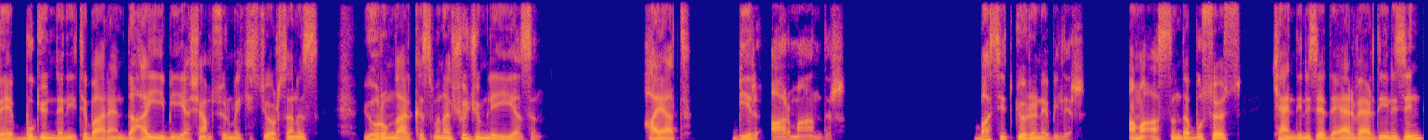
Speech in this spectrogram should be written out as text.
ve bugünden itibaren daha iyi bir yaşam sürmek istiyorsanız, yorumlar kısmına şu cümleyi yazın. Hayat bir armağandır. Basit görünebilir ama aslında bu söz kendinize değer verdiğinizin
